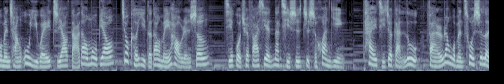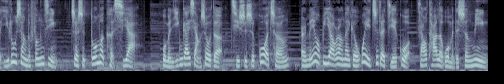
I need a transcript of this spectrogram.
我们常误以为只要达到目标就可以得到美好人生，结果却发现那其实只是幻影。太急着赶路，反而让我们错失了一路上的风景，这是多么可惜啊！我们应该享受的其实是过程，而没有必要让那个未知的结果糟蹋了我们的生命。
